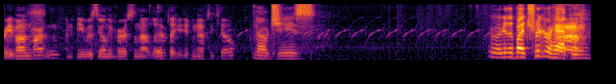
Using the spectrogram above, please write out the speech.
Trayvon Martin, and he was the only person that lived that you didn't have to kill. No, jeez. Ooh, I get to buy trigger happy.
